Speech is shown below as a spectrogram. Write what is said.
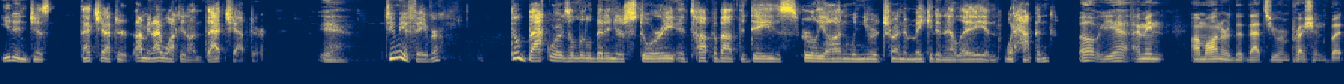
you didn't just that chapter. I mean, I walked in on that chapter. Yeah. Do me a favor. Go backwards a little bit in your story and talk about the days early on when you were trying to make it in LA and what happened. Oh, yeah. I mean, I'm honored that that's your impression, but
